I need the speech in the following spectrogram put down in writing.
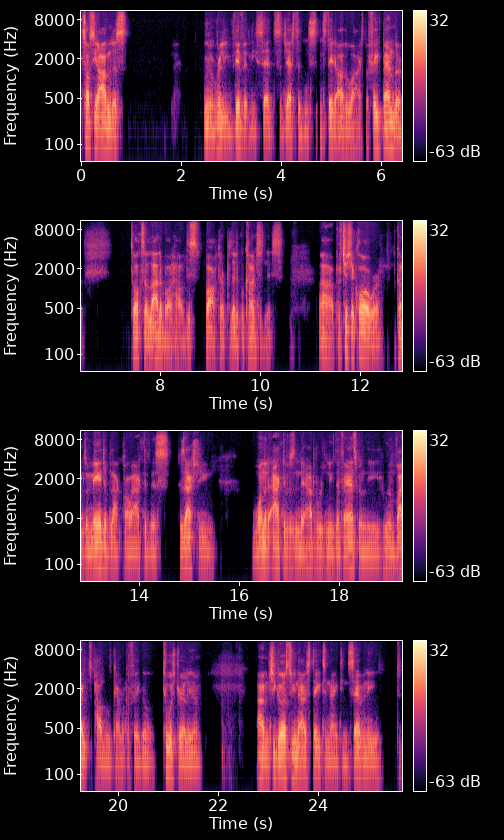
South Sea Islanders, you know, really vividly said, suggested, and, and stated otherwise. But Faith Bandler talks a lot about how this sparked her political consciousness. Uh, Patricia Corwer becomes a major Black Power activist. She's actually one of the activists in the Aborigines Advancement League who invites Pauulu Kamarakafego to Australia. Um, she goes to the United States in 1970 to,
